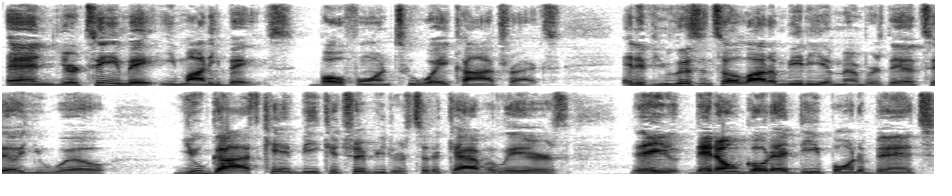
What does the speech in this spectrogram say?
and your teammate Emoni Bates, both on two-way contracts, and if you listen to a lot of media members, they'll tell you, well, you guys can't be contributors to the Cavaliers. They they don't go that deep on the bench.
